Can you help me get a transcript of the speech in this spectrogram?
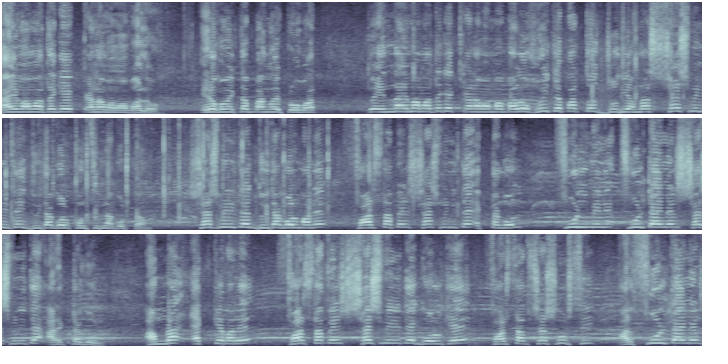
নাই মামা থেকে কানা মামা ভালো। এরকম একটা বাংলায় প্রবাদ। তো এই নাই মামা থেকে কানা মামা ভালো হইতে পারতো যদি আমরা শেষ মিনিটেই দুইটা গোল কনসিড না করতাম। শেষ মিনিটে দুইটা গোল মানে ফার্স্ট হাফের শেষ মিনিটে একটা গোল ফুল মিনিট ফুল টাইমের শেষ মিনিটে আরেকটা গোল। আমরা একেবারে ফার্স্ট হাফের শেষ মিনিটে গোল খেয়ে ফার্স্ট হাফ শেষ করছি, আর ফুল টাইমের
